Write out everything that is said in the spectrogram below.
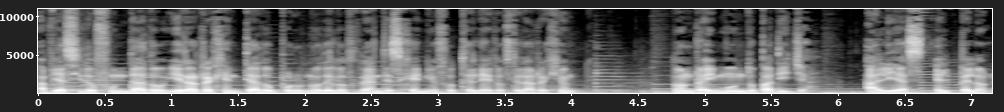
había sido fundado y era regenteado por uno de los grandes genios hoteleros de la región, don Raimundo Padilla, alias El Pelón.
